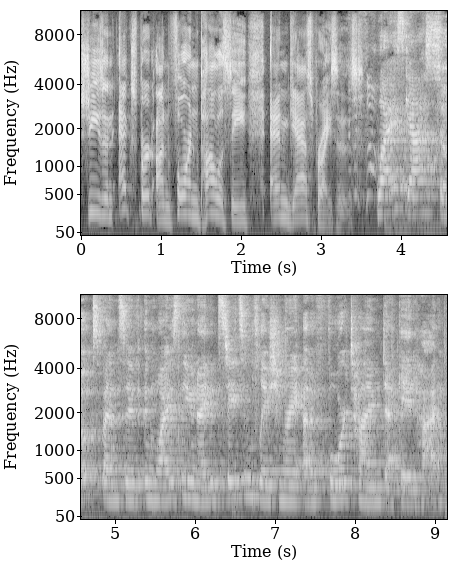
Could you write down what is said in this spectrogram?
she's an expert on foreign policy and gas prices. Why is gas so expensive and why is the United States inflation rate at a four-time decade high?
